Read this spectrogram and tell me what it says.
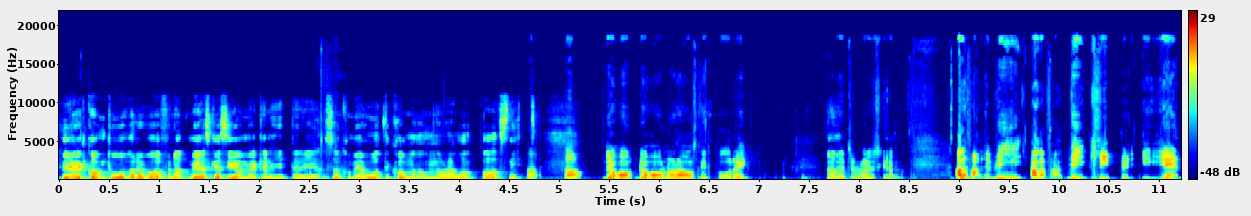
men jag kom på vad det var för något, men jag ska se om jag kan hitta det igen. Så kommer jag återkomma om några avsnitt. Ja, ja du, har, du har några avsnitt på dig. Ja. Det tror jag du ska. I alla fall, vi, alla fall, vi klipper igen.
